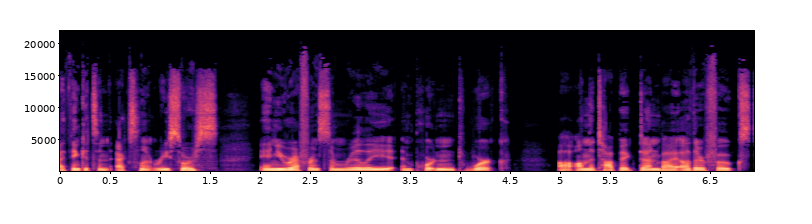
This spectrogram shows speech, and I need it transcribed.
I think it's an excellent resource, and you reference some really important work uh, on the topic done by other folks.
